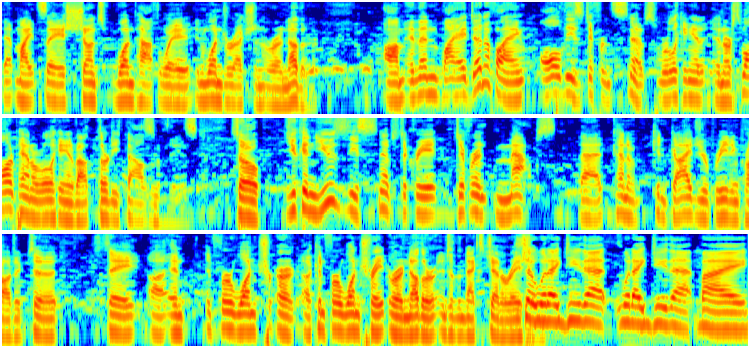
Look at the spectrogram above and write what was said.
that might say shunt one pathway in one direction or another. Um, and then by identifying all these different SNPs, we're looking at in our smaller panel, we're looking at about 30,000 of these. So you can use these SNPs to create different maps that kind of can guide your breeding project to say uh, and infer one tr- or uh, confer one trait or another into the next generation. So would I do that? Would I do that by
